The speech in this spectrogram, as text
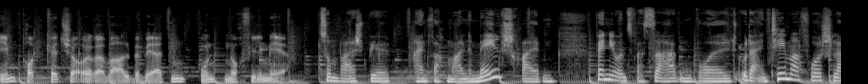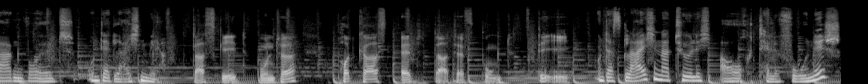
im Podcatcher eurer Wahl bewerten und noch viel mehr. Zum Beispiel einfach mal eine Mail schreiben, wenn ihr uns was sagen wollt oder ein Thema vorschlagen wollt und dergleichen mehr. Das geht unter podcast.datev.de. Und das gleiche natürlich auch telefonisch.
